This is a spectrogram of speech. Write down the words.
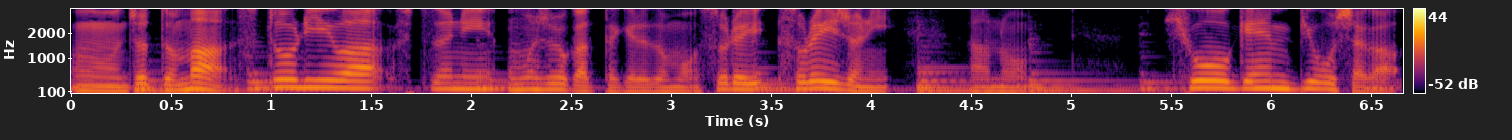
うん、ちょっとまあストーリーは普通に面白かったけれどもそれそれ以上にあの表現描写が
